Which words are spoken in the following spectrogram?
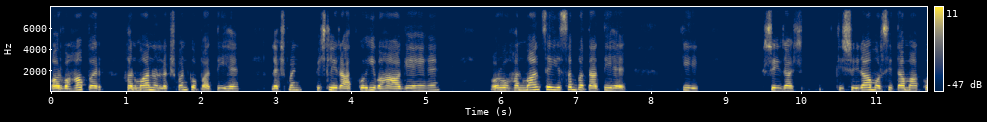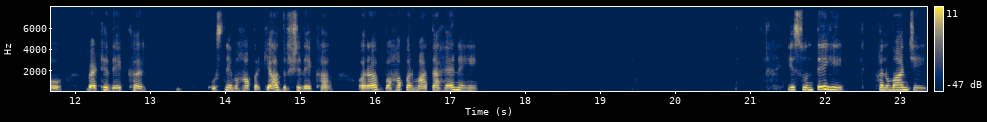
और वहाँ पर हनुमान और लक्ष्मण को पाती है। लक्ष्मण पिछली रात को ही वहाँ आ गए हैं और वो हनुमान से ये सब बताती है कि श्री कि श्री राम और सीता माँ को बैठे देखकर उसने वहाँ पर क्या दृश्य देखा और अब वहाँ पर माता है नहीं। ये सुनते ही हनुमान जी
